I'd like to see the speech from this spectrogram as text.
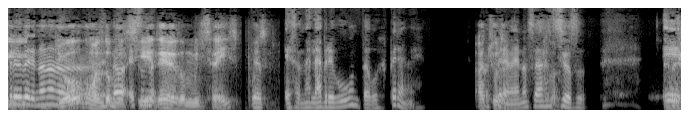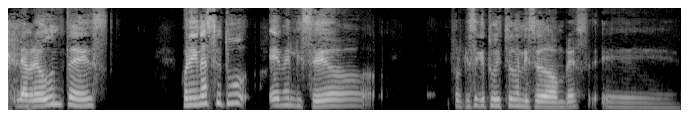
pero, pero, no, no, no, yo no, como el no, eso no- 2007, 2006. Pero Pues, esa no es la pregunta, pues espérame. ah. Espérame, no seas ansioso. Eh, la pregunta es, Juan Ignacio, tú en el liceo, porque sé que estuviste en un liceo de hombres, eh,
